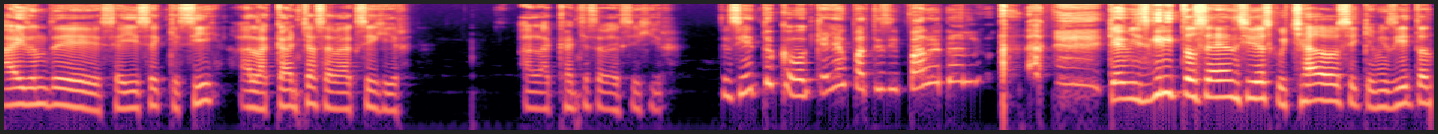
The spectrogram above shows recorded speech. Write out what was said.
ahí donde se dice que sí, a la cancha se va a exigir. A la cancha se va a exigir. Me siento como que haya participado en algo. que mis gritos hayan sido escuchados y que mis gritos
